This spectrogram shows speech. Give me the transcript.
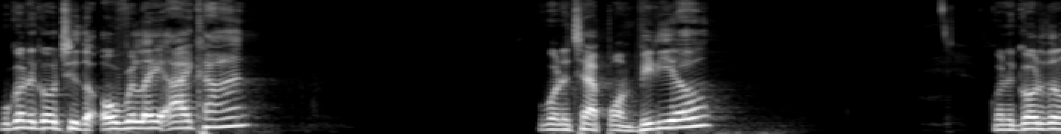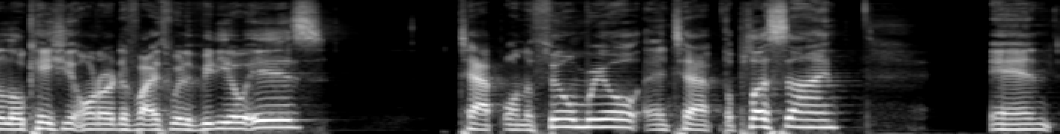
We're going to go to the overlay icon. We're going to tap on video. Going to go to the location on our device where the video is. Tap on the film reel and tap the plus sign and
